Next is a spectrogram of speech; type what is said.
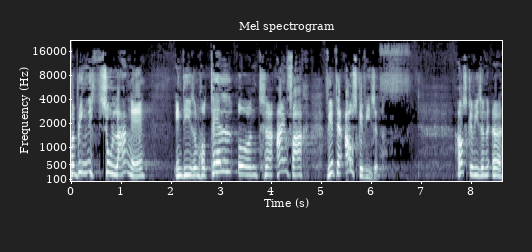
verbringt nicht zu lange in diesem Hotel und äh, einfach wird er ausgewiesen. Ausgewiesen, äh,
